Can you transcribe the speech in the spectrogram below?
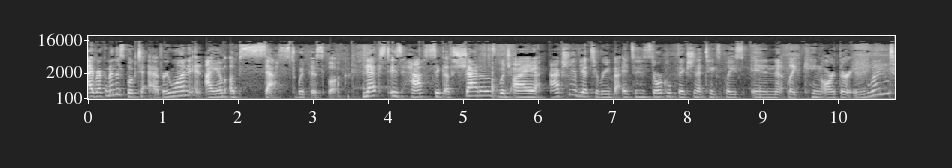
I recommend this book to everyone, and I am obsessed with this book. Next is Half Sick of Shadows, which I actually have yet to read, but it's a historical fiction that takes place in like King Arthur, England.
